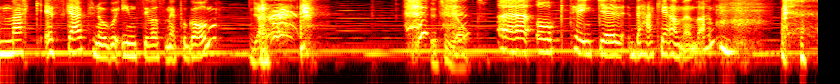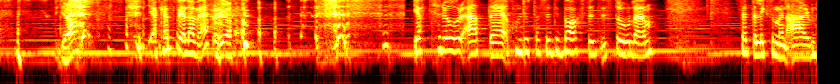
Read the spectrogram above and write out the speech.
Mac är skarp nog att inse vad som är på gång. Ja. Det tror jag också. eh, och tänker, det här kan jag använda. Ja, Jag kan spela med. Jag tror att eh, hon lutar sig tillbaka lite i stolen. Sätter liksom en arm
